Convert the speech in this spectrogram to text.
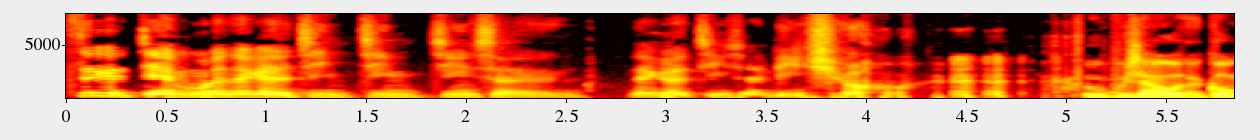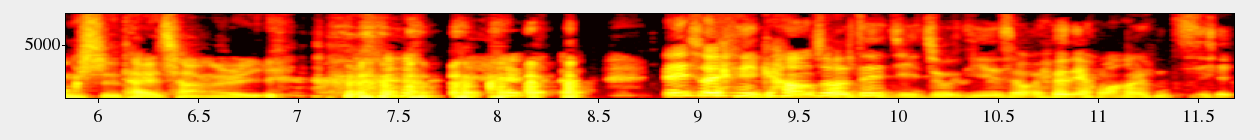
这个节目的那个精精精神。那个精神领袖，我不想我的工时太长而已。哎，所以你刚刚说这集主题是什么？有点忘记。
